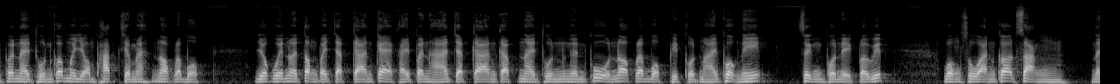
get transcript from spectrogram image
เพราะนายทุนก็ไม่ยอมพักใช่ไหมนอกระบบ ยกเว้นว่าต้องไปจัดการแก้ไขปัญหาจัดการกับนายทุนเงินกู้ นอกระบบผิดกฎหมายพวกนี้ ซึ่งพลเอกประวิตยวงสุวรรณก็สั่งใน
